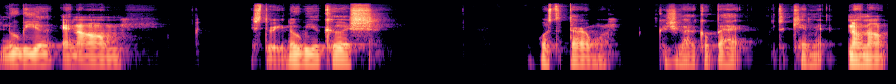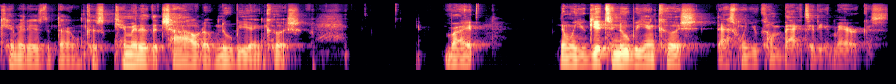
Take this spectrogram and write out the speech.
Nubia, and um, it's three Nubia, Kush. What's the third one? Because you got to go back to Kemet. No, no, Kemet is the third one because Kemet is the child of Nubia and Kush. Right? Then when you get to Nubia and Kush, that's when you come back to the Americas.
